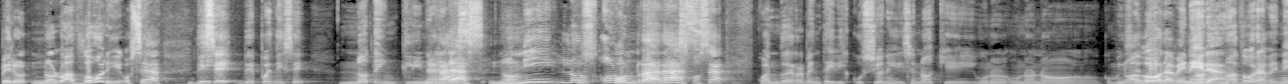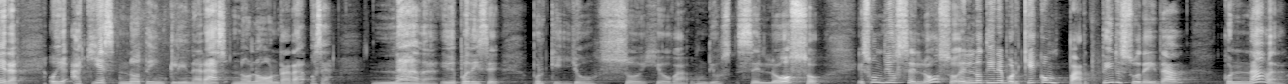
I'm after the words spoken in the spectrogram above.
pero no lo adore. O sea, dice, eh, después dice, no te inclinarás, ni los, honrarás. O sea, cuando de repente hay discusiones y dicen, no, es que uno, uno no... no adora, venera. no, adora, venera. Oye, aquí es, no te inclinarás, no lo honrarás. O sea, nada. Y después dice, porque yo soy Jehová, un Dios celoso. Es un Dios celoso. Él no tiene por qué compartir su deidad con nada.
